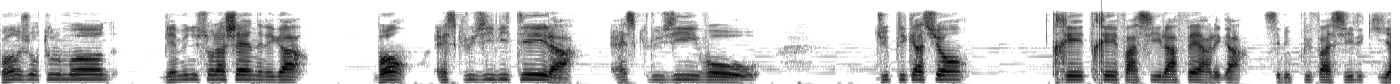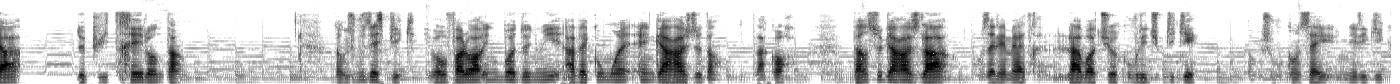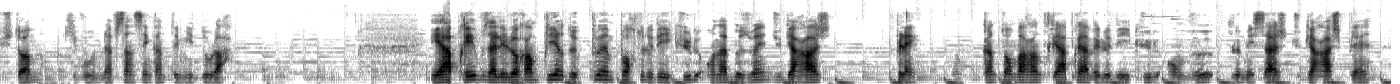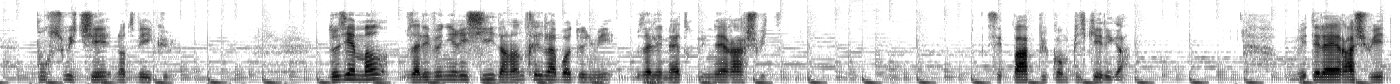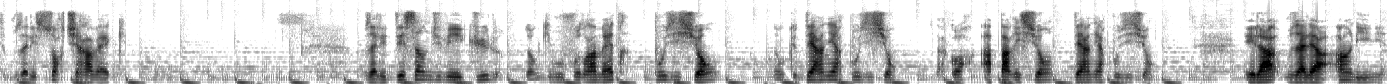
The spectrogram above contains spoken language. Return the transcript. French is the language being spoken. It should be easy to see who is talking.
Speaker 1: Bonjour tout le monde, bienvenue sur la chaîne les gars. Bon, exclusivité là, exclusivo. Duplication, très très facile à faire les gars. C'est le plus facile qu'il y a depuis très longtemps. Donc je vous explique, il va vous falloir une boîte de nuit avec au moins un garage dedans. D'accord? Dans ce garage là, vous allez mettre la voiture que vous voulez dupliquer. Conseille une Elegui Custom qui vaut 950 000 dollars. Et après, vous allez le remplir de peu importe le véhicule, on a besoin du garage plein. Donc, quand on va rentrer après avec le véhicule, on veut le message du garage plein pour switcher notre véhicule. Deuxièmement, vous allez venir ici dans l'entrée de la boîte de nuit, vous allez mettre une RH8. C'est pas plus compliqué les gars. Vous mettez la RH8, vous allez sortir avec. Vous allez descendre du véhicule, donc il vous faudra mettre position, donc dernière position, d'accord? Apparition, dernière position. Et là, vous allez à en ligne,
